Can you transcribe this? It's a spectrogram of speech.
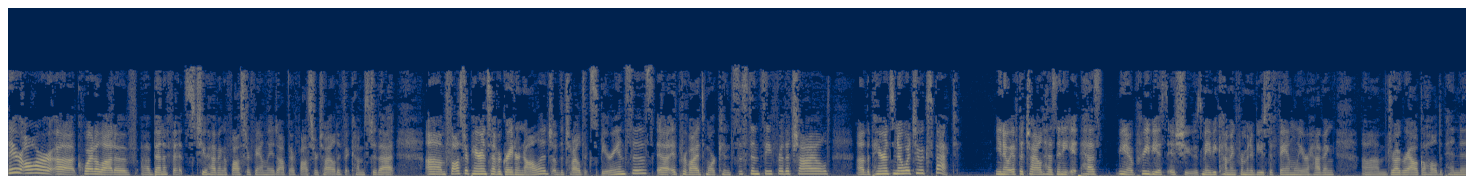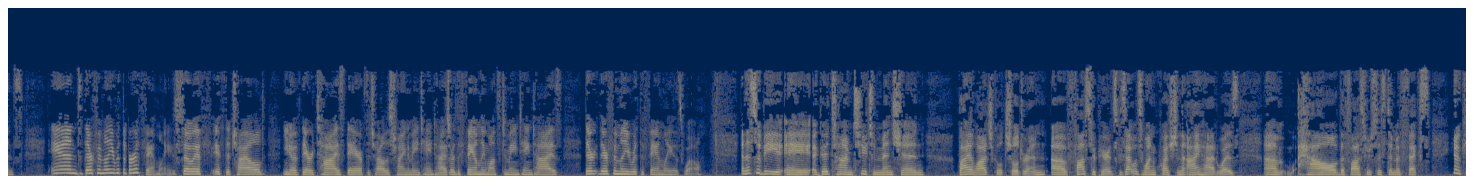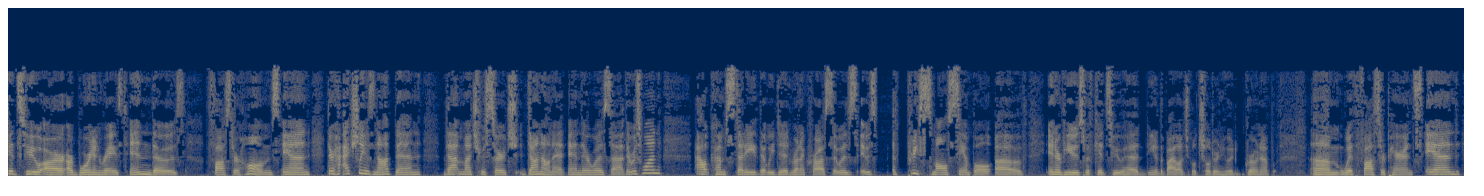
There are uh, quite a lot of uh, benefits to having a foster family adopt their foster child if it comes to that. Um, foster parents have a greater knowledge of the child's experiences. Uh, it provides more consistency for the child. Uh, the parents know what to expect. You know, if the child has any, it has you know, previous issues, maybe coming from an abusive family or having um, drug or alcohol dependence, and they're familiar with the birth family. So if if the child, you know, if there are ties there, if the child is trying to maintain ties, or the family wants to maintain ties, they're they're familiar with the family as well. And this would be a, a good time too to mention biological children of foster parents because that was one question that I had was um, how the foster system affects you know kids who are are born and raised in those foster homes. And there actually has not been that much research done on it. And there was uh, there was one outcome study that we did run across that was it was a pretty small sample of interviews with kids who had you know the biological children who had grown up um, with foster parents. And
